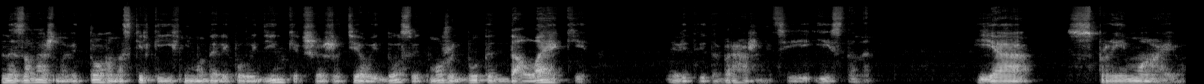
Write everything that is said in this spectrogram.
незалежно від того, наскільки їхні моделі поведінки чи життєвий досвід можуть бути далекі від відображення цієї істини. Я сприймаю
